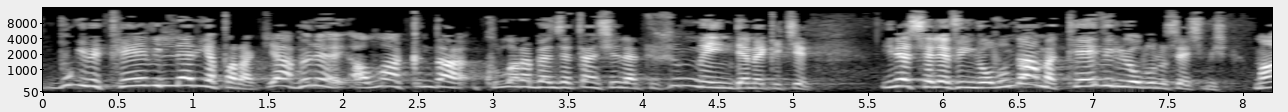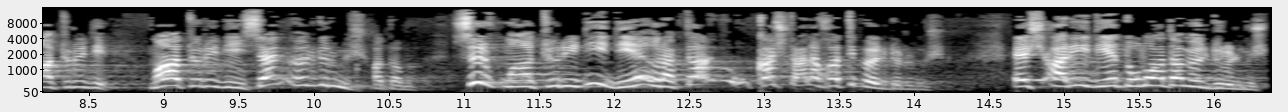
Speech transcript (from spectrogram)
Bu gibi teviller yaparak ya böyle Allah hakkında kullara benzeten şeyler düşünmeyin demek için Yine selefin yolunda ama tevil yolunu seçmiş. Maturidi. Maturidiysen öldürmüş adamı. Sırf Maturidi diye Irak'ta kaç tane hatip öldürülmüş. Eş'ari diye dolu adam öldürülmüş.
